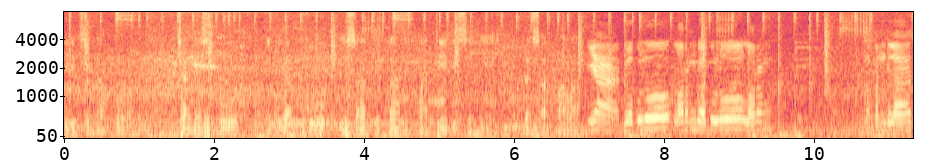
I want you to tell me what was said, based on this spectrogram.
di Singapura. Chinese food, Indian food bisa kita nikmati di sini pada saat malam. Ya, 20, lorong 20, lorong 18.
